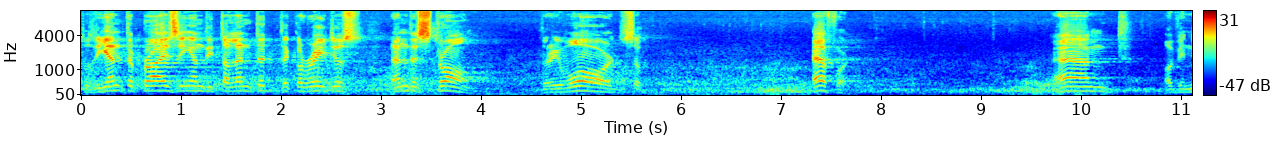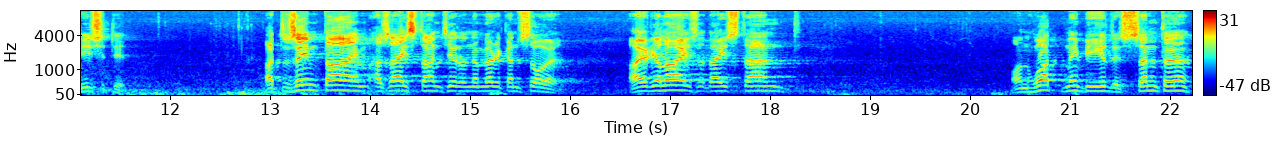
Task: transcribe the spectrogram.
to the enterprising and the talented, the courageous and the strong, the rewards of effort and of initiative. At the same time, as I stand here on American soil, I realize that I stand on what may be the center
